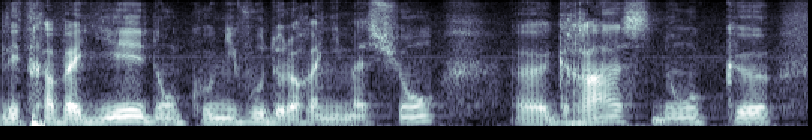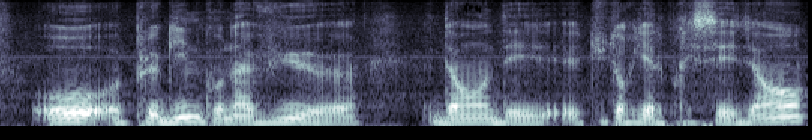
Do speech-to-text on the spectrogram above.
les travailler donc au niveau de leur animation grâce donc au plugin qu'on a vu dans des tutoriels précédents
